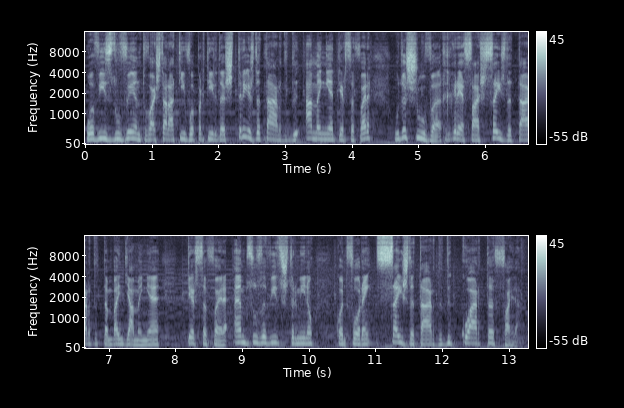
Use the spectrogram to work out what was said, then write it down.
O aviso do vento vai estar ativo a partir das 3 da tarde de amanhã, terça-feira. O da chuva regressa às 6 da tarde, também de amanhã, terça-feira. Ambos os avisos terminam quando forem 6 da tarde de quarta-feira.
